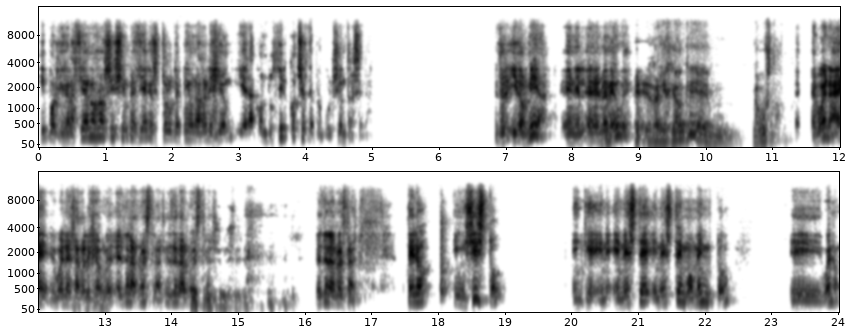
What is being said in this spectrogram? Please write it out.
y porque Graciano Rossi siempre decía que solo tenía una religión y era conducir coches de propulsión trasera. y dormía en el, BMW. Eh, religión que me gusta. Es buena, ¿eh? Es buena esa religión. Es de las nuestras, es de las nuestras. Es de las nuestras. Pero, insisto, en que en, este, en este momento, eh, bueno,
